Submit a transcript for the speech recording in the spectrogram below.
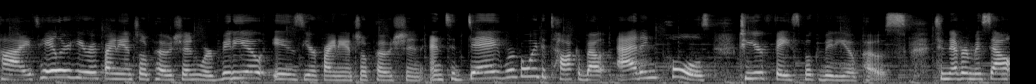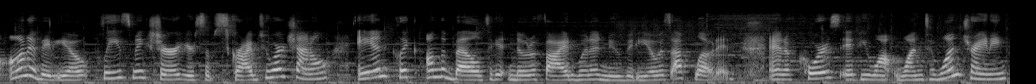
Hi, Taylor here at Financial Potion, where video is your financial potion. And today we're going to talk about adding polls to your Facebook video posts. To never miss out on a video, please make sure you're subscribed to our channel and click on the bell to get notified when a new video is uploaded. And of course, if you want one-to-one -one training,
